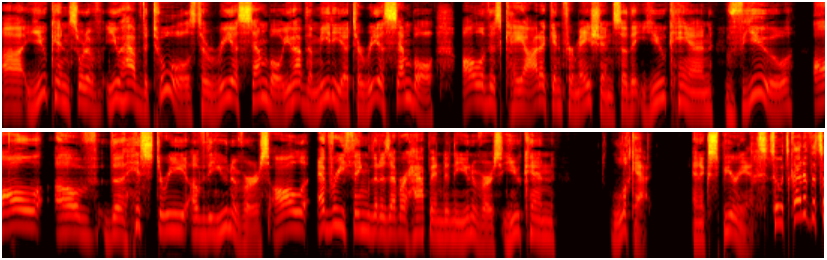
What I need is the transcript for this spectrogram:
uh, you can sort of you have the tools to reassemble you have the media to reassemble all of this chaotic information so that you can view all of the history of the universe all everything that has ever happened in the universe you can look at and experience. So it's kind of this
